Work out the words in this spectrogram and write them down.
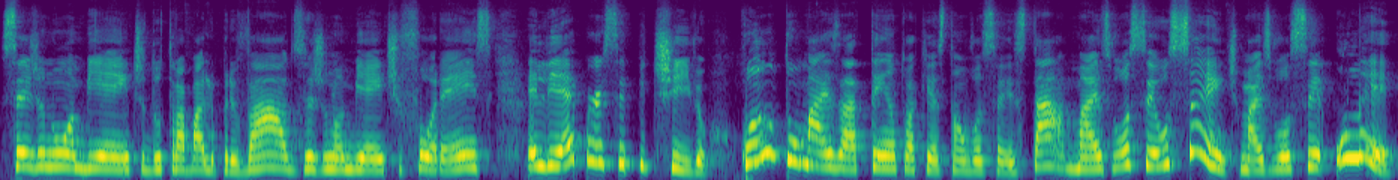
Seja no ambiente do trabalho privado, seja no ambiente forense, ele é perceptível. Quanto mais atento à questão você está, mais você o sente, mais você o lê.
